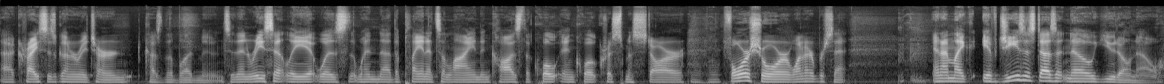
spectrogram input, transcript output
uh, Christ is going to return because of the blood moon. So then recently, it was when uh, the planets aligned and caused the quote unquote Christmas star. For sure, 100%. And I'm like, if Jesus doesn't know, you don't know.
